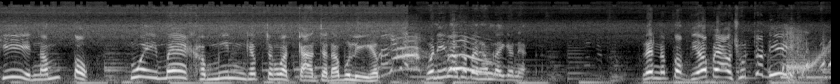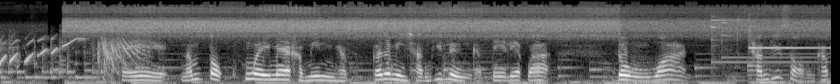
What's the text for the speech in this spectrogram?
ที่น้ำตกห้วยแม่ขมิ้นครับ จังหวัดกาญจนบุรีครับ วันนี้เราจะไปทำอะไรกันเนี่ย เล่นน้ำตกเดี๋ยวไปเอาชุดก็ดีเอ้น้ำตกห้วยแม่ขมิ้นครับ ก็จะมีชั้นที่หนึ่งครับนี่เรียกว่า ดงว่าน ชั้นที่สองครับ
